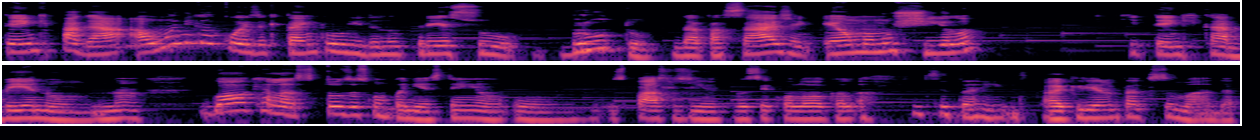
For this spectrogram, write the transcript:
tem que pagar. A única coisa que está incluída no preço bruto da passagem é uma mochila, que tem que caber no. Na, igual aquelas. Todas as companhias têm o, o espaçozinho que você coloca lá. você tá rindo. A criança não tá acostumada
